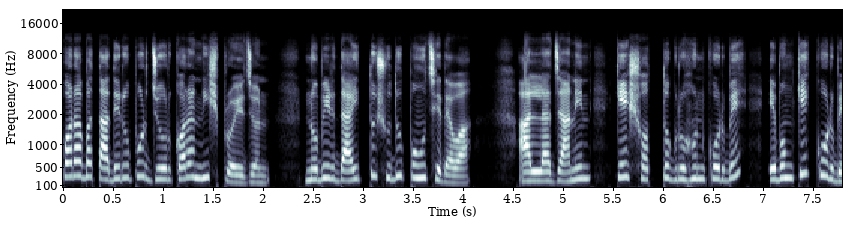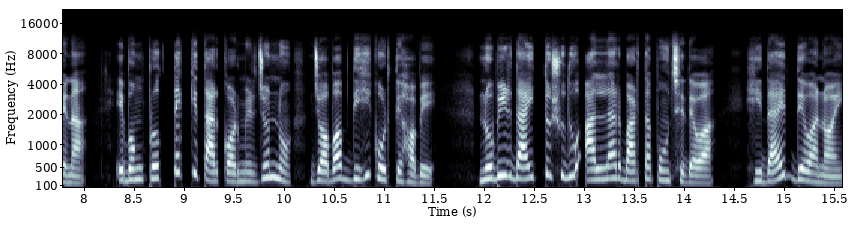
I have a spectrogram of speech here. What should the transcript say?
করা বা তাদের উপর জোর করা নিষ্প্রয়োজন। নবীর দায়িত্ব শুধু পৌঁছে দেওয়া। আল্লাহ জানেন কে সত্য গ্রহণ করবে এবং কে করবে না, এবং প্রত্যেককে তার কর্মের জন্য জবাবদিহি করতে হবে। নবীর দায়িত্ব শুধু আল্লাহর বার্তা পৌঁছে দেওয়া, হিদায়ত দেওয়া নয়।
